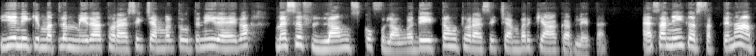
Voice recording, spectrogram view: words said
ये नहीं कि मतलब मेरा थोरासिक चैम्बर तो उतना ही रहेगा, मैं सिर्फ़ लंग्स को फुलाऊँगा। देखता हूँ थोरासिक चैम्बर क्या कर लेता है। ऐसा नहीं कर सकते ना आप।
